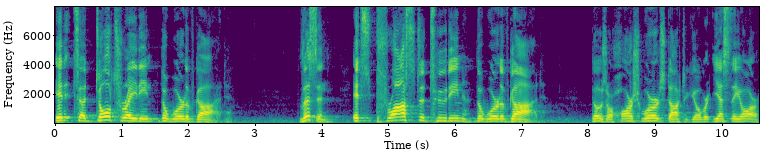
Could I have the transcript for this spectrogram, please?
It's adulterating the Word of God. Listen, it's prostituting the Word of God. Those are harsh words, Dr. Gilbert. Yes, they are,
